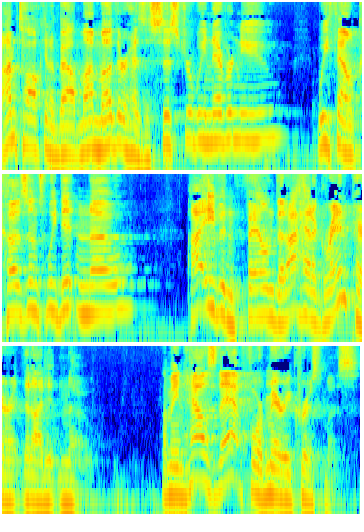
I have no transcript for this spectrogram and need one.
I'm talking about my mother has a sister we never knew. We found cousins we didn't know. I even found that I had a grandparent that I didn't know. I mean, how's that for Merry Christmas?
